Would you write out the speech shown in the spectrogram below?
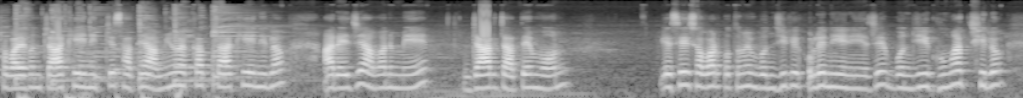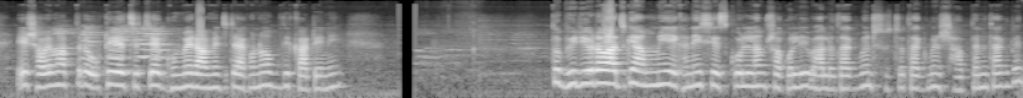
সবাই এখন চা খেয়ে নিচ্ছে, সাথে আমিও এক কাপ চা খেয়ে নিলাম। আর এই যে আমার মেয়ে, যার যাতে মন, এসেই সবার প্রথমে বঞ্জিকে কোলে নিয়ে নিয়েছে। বঞ্জি ঘুমাচ্ছিল এই সবেমাত্র উঠে এসেছে, ঘুমের আমেজটা এখনও অবধি কাটেনি। তো ভিডিওটাও আজকে আমি এখানেই শেষ করলাম। সকলেই ভালো থাকবেন, সুস্থ থাকবেন, সাবধানে থাকবেন।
